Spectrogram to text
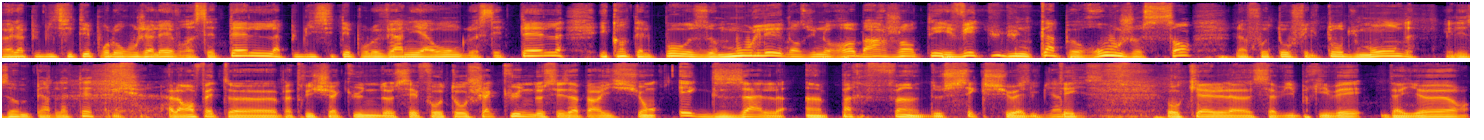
Euh, la publicité pour le rouge à lèvres, c'est elle. La publicité pour le vernis à ongles, c'est elle. Et quand elle pose moulée dans une robe argentée et vêtue d'une cape rouge sang, la photo fait le tour du monde et les hommes perdent la tête. Michel. Alors en fait, euh, Patrice, chacune de ces photos, chacune de ces apparitions exhale un parfum de sexualité. Auquel euh, sa vie privée, d'ailleurs,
